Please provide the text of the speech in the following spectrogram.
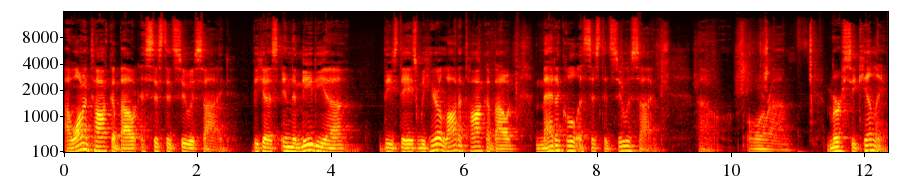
I want to talk about assisted suicide because in the media these days we hear a lot of talk about medical assisted suicide uh, or um, mercy killing,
